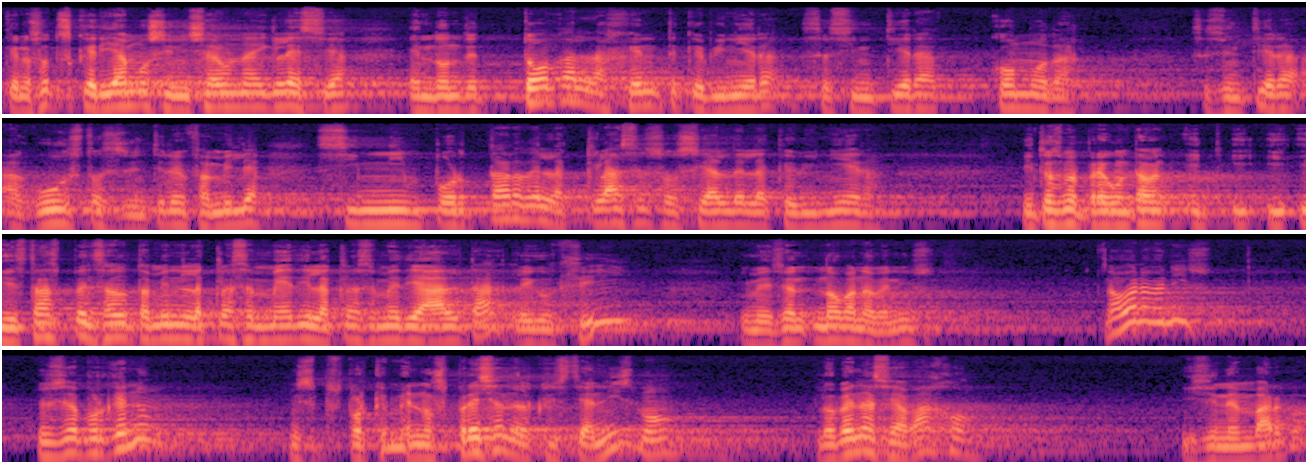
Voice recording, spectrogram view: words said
que nosotros queríamos iniciar una iglesia en donde toda la gente que viniera se sintiera cómoda, se sintiera a gusto, se sintiera en familia, sin importar de la clase social de la que viniera. Y entonces me preguntaban, ¿Y, estás pensando también en la clase media y la clase media alta? Le digo, sí. Y me decían, no van a venir. No van a venir. Yo decía, ¿por qué no? Me dice, pues porque menosprecian el cristianismo, lo ven hacia abajo. Y sin embargo,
